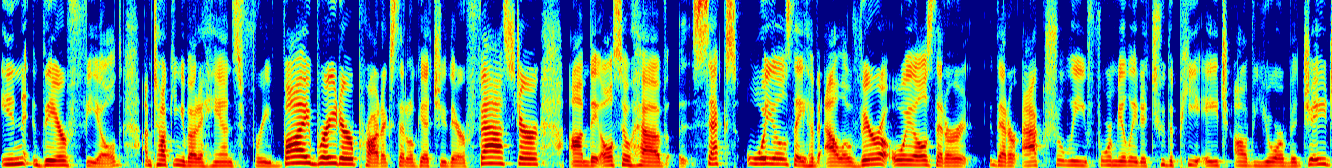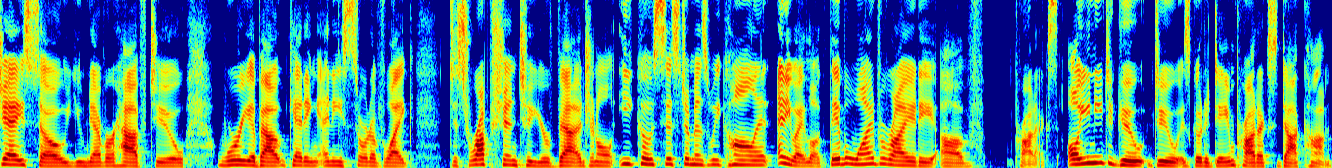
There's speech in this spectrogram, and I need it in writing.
in their field. I'm talking about a hands free vibrator, products that'll get you there faster. Um, they also have sex oils, they have aloe vera oils that are that are actually formulated to the pH of your vajayjay, so you never have to worry about getting any sort of like disruption to your vaginal ecosystem, as we call it. Anyway, look, they have a wide variety of products. All you need to go, do is go to dameproducts.com.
